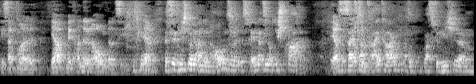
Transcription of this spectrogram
ich sag mal, ja, mit anderen Augen dann sieht. Ja. Es sind nicht nur die anderen Augen, sondern es verändert sich auch die Sprache. Ja, also das heißt, nach drei Tagen, also was für mich ähm,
